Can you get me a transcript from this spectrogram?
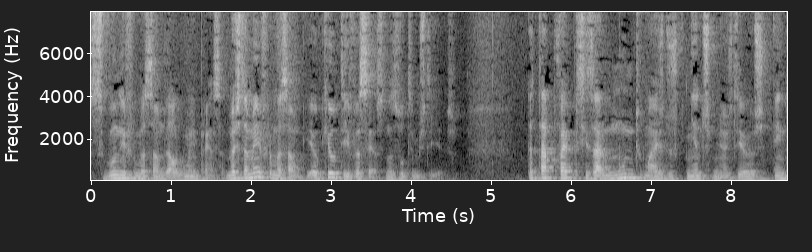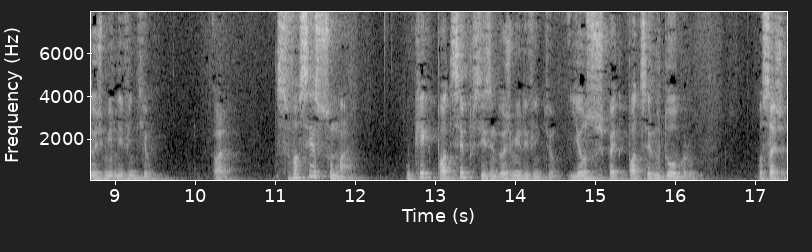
segundo informação de alguma imprensa, mas também informação que, que eu tive acesso nos últimos dias, a TAP vai precisar muito mais dos 500 milhões de euros em 2021. Ora, se você somar o que é que pode ser preciso em 2021, e eu suspeito que pode ser o dobro, ou seja,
